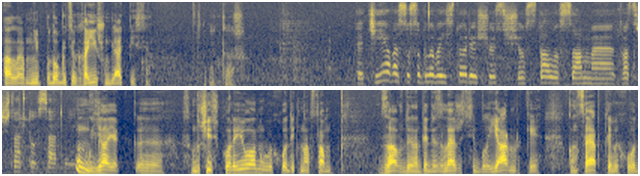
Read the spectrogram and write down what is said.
але мені подобається гаї шумлять пісня. Як каже. Е, Чи є у вас особлива історія, щось, що стало саме 24 серпня? Ну, я як е, з Андрушівського району виходить, у нас там завжди на День Незалежності були ярмарки, концерти, виход,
